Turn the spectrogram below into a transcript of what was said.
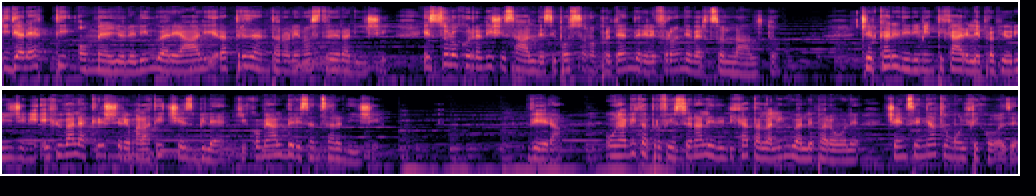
I dialetti, o meglio le lingue areali, rappresentano le nostre radici e solo con radici salde si possono protendere le fronde verso l'alto. Cercare di dimenticare le proprie origini equivale a crescere malaticci e sbilenchi come alberi senza radici. Vera, una vita professionale dedicata alla lingua e alle parole, ci ha insegnato molte cose,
